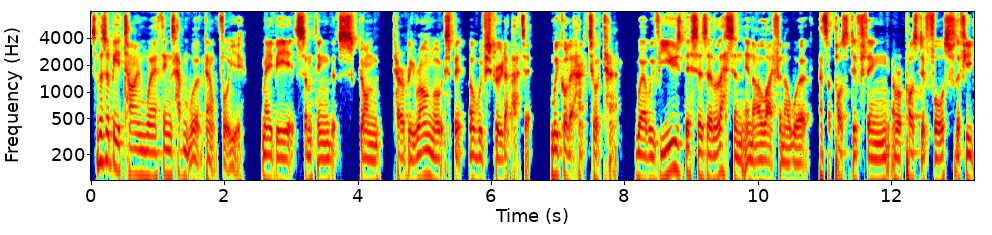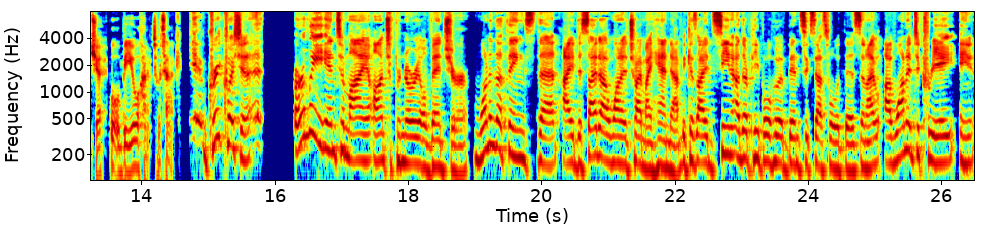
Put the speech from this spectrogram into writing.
So this will be a time where things haven't worked out for you. Maybe it's something that's gone terribly wrong or it's been, or we've screwed up at it. We call it hack to attack, where we've used this as a lesson in our life and our work as a positive thing or a positive force for the future. What would be your hack to attack? Yeah, great question early into my entrepreneurial venture, one of the things that I decided I wanted to try my hand at because I'd seen other people who had been successful with this, and I, I wanted to create a,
